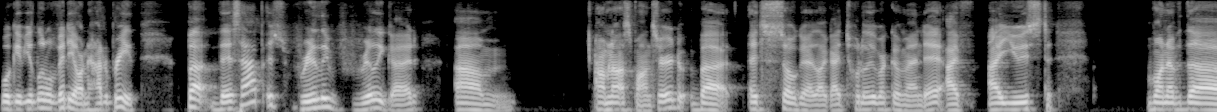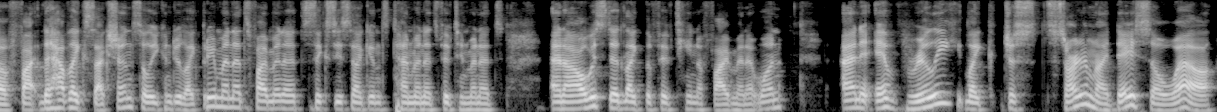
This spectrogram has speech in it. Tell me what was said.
we'll give you a little video on how to breathe but this app is really really good um i'm not sponsored but it's so good like i totally recommend it i've i used one of the five they have like sections. So you can do like three minutes five minutes 60 seconds 10 minutes 15 minutes. And I always did like the 15 to 5 minute one. And it, it really like just started my day so well.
